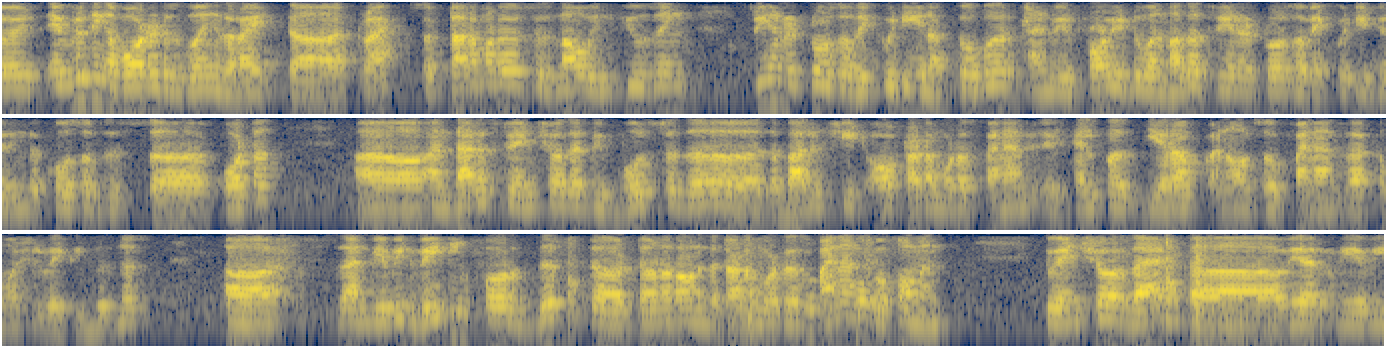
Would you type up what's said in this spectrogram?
So it, everything about it is going in the right uh, track. So Tata Motors is now infusing 300 crores of equity in October, and we'll probably do another 300 crores of equity during the course of this uh, quarter. Uh, and that is to ensure that we bolster the, the balance sheet of Tata Motors Finance, which will help us gear up and also finance our commercial vehicle business. Uh, and we have been waiting for this uh, turnaround in the Tata Motors Finance performance to ensure that uh, we are, we, we,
